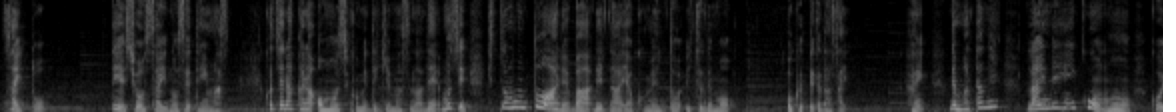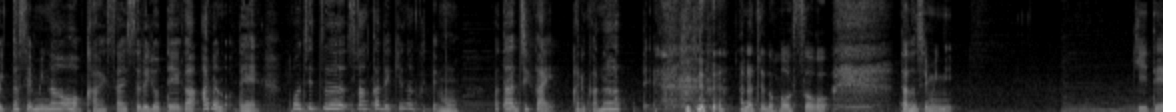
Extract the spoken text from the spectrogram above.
サイトで詳細載せています。こちらからお申し込みできますので、もし質問等あれば、レターやコメントいつでも送ってください。はい。で、またね、来年以降もこういったセミナーを開催する予定があるので、当日参加できなくても、また次回あるかなって アラチェの放送を楽しみに聞いて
